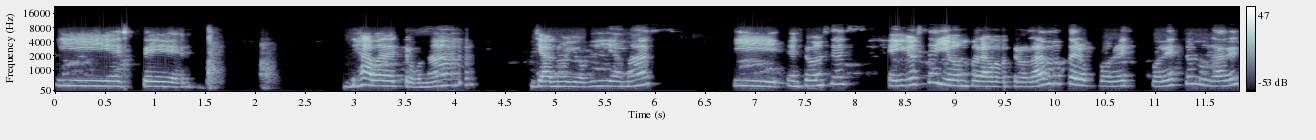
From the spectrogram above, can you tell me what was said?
y este dejaba de tronar, ya no llovía más y entonces ellos se iban para otro lado, pero por, es- por estos lugares,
